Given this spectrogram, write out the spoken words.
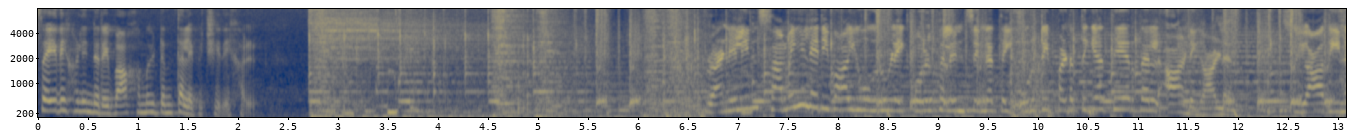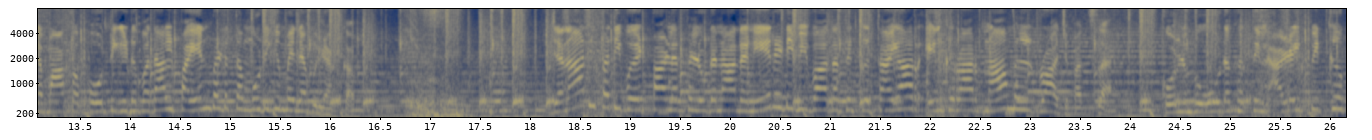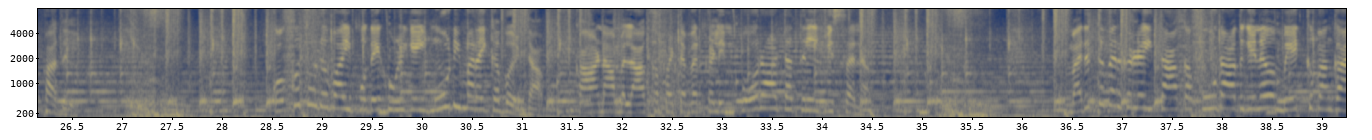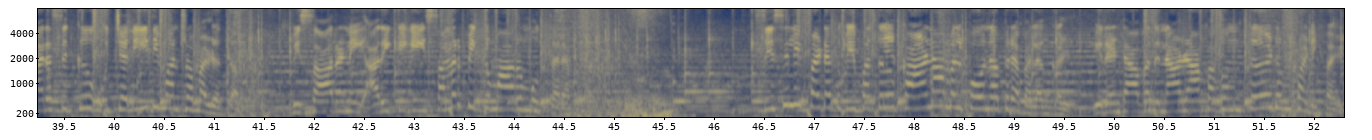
செய்திகளின் நிறைவாக மீண்டும் தலைப்புச் செய்திகள். ரணிலின் சமையல் எரிவாயு உருளை கொள்கலின் சின்னத்தை உறுதிப்படுத்திய தேர்தல் ஆணையாளர். சுயாதீனமாக போட்டியிடுவதால் பயன்படுத்த முடியும் என விளக்கம். ஜனாதிபதி வேட்பாளர்களுடனான நேரடி விவாதத்திற்கு தயார் என்கிறார் நாமல் ராஜபக்ச. கொழும்பு ஊடகத்தின் அழைப்பிற்கு பதில். கொக்கு தொடுவாய் புதைகுழியை மூடி மறைக்க வேண்டாம். காணாமல் ஆக்கப்பட்டவர்களின் போராட்டத்தில் விசனம். மருத்துவர்களை தாக்கக்கூடாது என மேற்கு வங்க அரசுக்கு உச்ச நீதிமன்றம் அழுத்தம். விசாரணை அறிக்கையை சமர்ப்பிக்குமாறும் உத்தரவு. சிசிலி படகு விபத்தில் காணாமல் போன பிரபலங்கள். இரண்டாவது நாளாகவும் தேடும் பணிகள்.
